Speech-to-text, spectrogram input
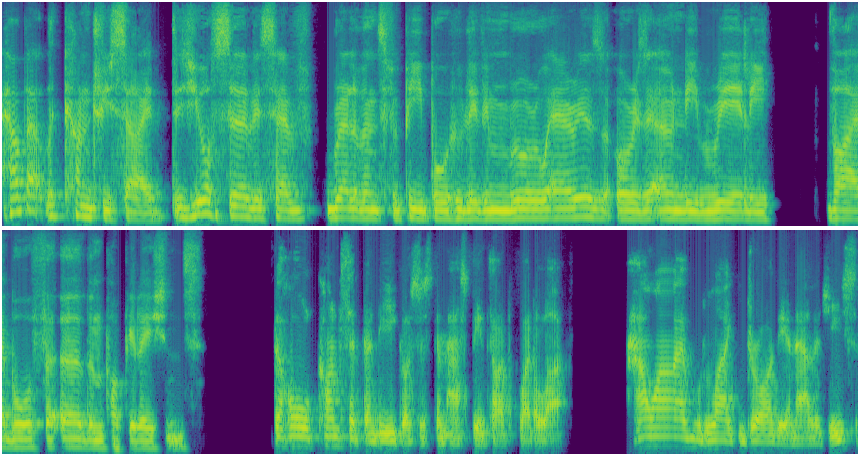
How about the countryside? Does your service have relevance for people who live in rural areas, or is it only really viable for urban populations? The whole concept and the ecosystem has been thought quite a lot. How I would like to draw the analogies,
